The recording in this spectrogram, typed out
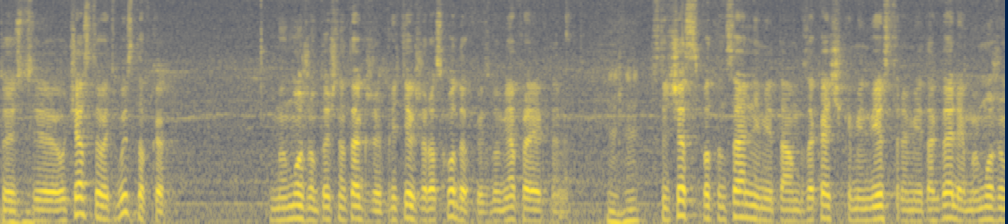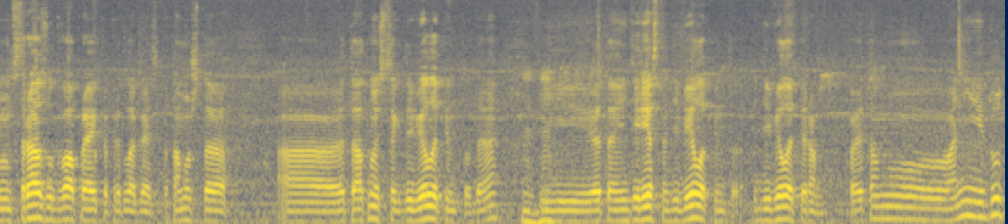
То есть э, участвовать в выставках мы можем точно так же при тех же расходах и с двумя проектами. Угу. Встречаться с потенциальными там, заказчиками, инвесторами и так далее, мы можем им сразу два проекта предлагать, потому что э, это относится к девелопменту, да, угу. и это интересно девелоперам, поэтому они идут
